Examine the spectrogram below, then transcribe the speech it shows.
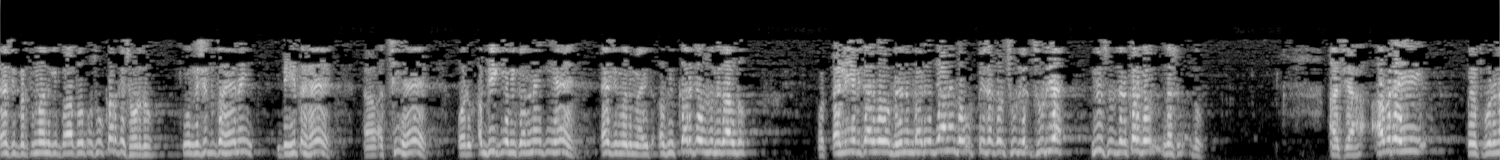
ऐसी वर्तमान की बात हो तो उसको करके छोड़ दो। वो निषिद्ध तो है नहीं, विहित है अच्छी है, और अभी की अभी करने की है, ऐसी मन में आई तो अभी करके उसको निकाल दो। और पहले ये विचार करो, भजन में बैठ कर जाने दो पैसा कर छूट जाए नहीं छूट जाए करके नष्ट दो। अच्छा अब रही पूर्ण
